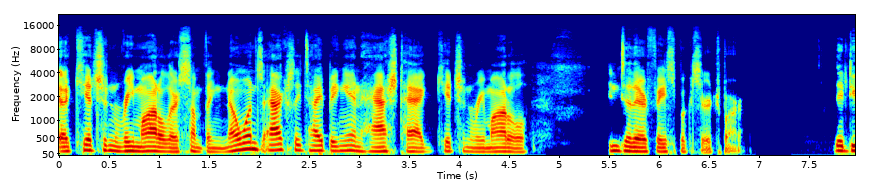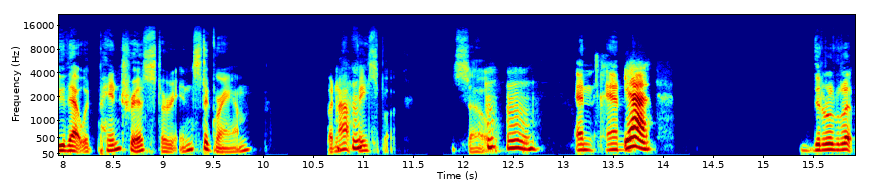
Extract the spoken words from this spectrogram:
a kitchen remodel or something. No one's actually typing in hashtag kitchen remodel into their Facebook search bar. They do that with Pinterest or Instagram, but not Mhm. Facebook. So Mm-mm. and and Yeah. the,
